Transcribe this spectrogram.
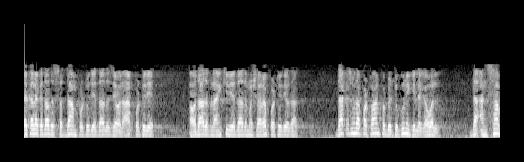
لکه لکه دا د صدام پټو دی دا د ضیاء الحق پټو دی او دا د بلانکی دی دا د مشرف پټو دی دا دا قسم دا پټوان په بیٹکونه کې لګول دا انصاب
